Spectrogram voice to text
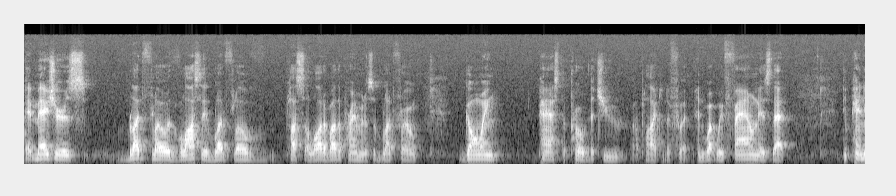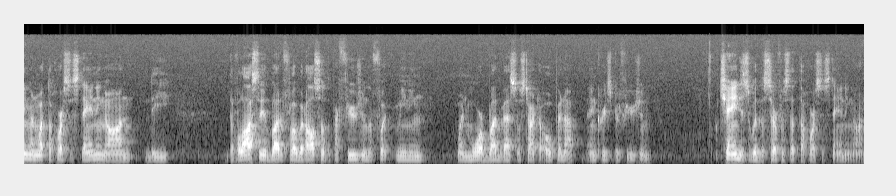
it measures blood flow, the velocity of blood flow, plus a lot of other parameters of blood flow going past the probe that you apply to the foot. And what we've found is that depending on what the horse is standing on, the the velocity of blood flow, but also the perfusion of the foot, meaning when more blood vessels start to open up, increased perfusion, changes with the surface that the horse is standing on.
